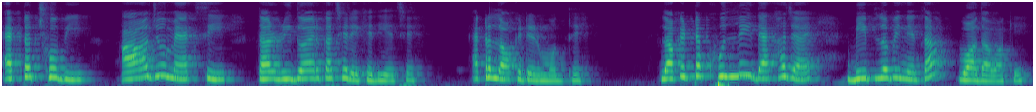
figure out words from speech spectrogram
একটা ছবি আজও ম্যাক্সি তার হৃদয়ের কাছে রেখে দিয়েছে, একটা লকেটের মধ্যে। লকেটটা খুললেই দেখা যায় বিপ্লবী নেতা ওয়াদাওয়াকে।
